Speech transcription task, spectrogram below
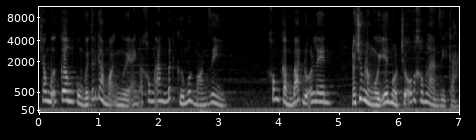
Trong bữa cơm cùng với tất cả mọi người, anh đã không ăn bất cứ một món gì, không cầm bát đũa lên, nói chung là ngồi yên một chỗ và không làm gì cả.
